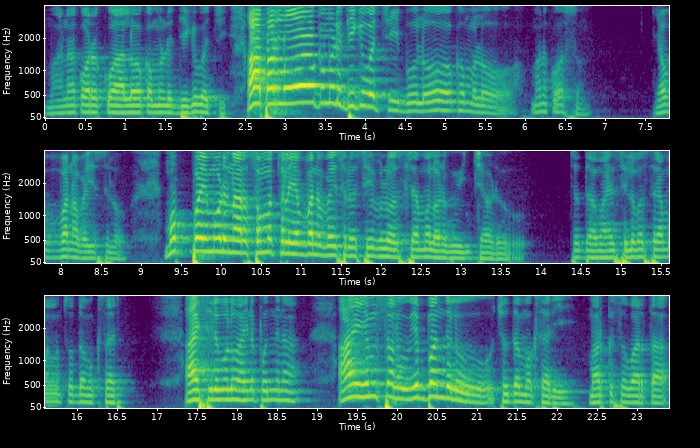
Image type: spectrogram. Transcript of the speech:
మన కొరకు ఆ లోకముడి నుండి దిగి వచ్చి ఆ పరలోకముడి నుండి దిగి వచ్చి భూలోకములో మన కోసం యవ్వన వయసులో ముప్పై మూడున్నర సంవత్సరాల యవ్వన వయసులో శివులో శ్రమలు అనుభవించాడు. చూద్దాం ఆయన శిలువ శ్రమలను చూద్దాం ఒకసారి. ఆ శిలువలో ఆయన పొందిన ఆ హింసలు ఇబ్బందులు చూద్దాం ఒకసారి. మార్కు సువార్త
